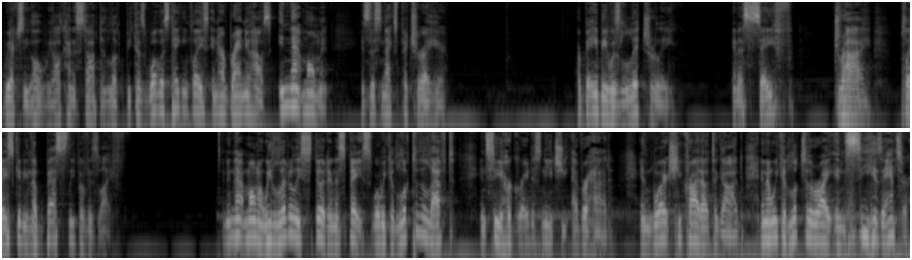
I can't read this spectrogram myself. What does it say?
we actually, oh, we all kind of stopped and looked because what was taking place in her brand new house in that moment is this next picture right here. Her baby was literally in a safe, dry place, getting the best sleep of his life. And in that moment, we literally stood in a space where we could look to the left and see her greatest need she ever had and where she cried out to God. And then we could look to the right and see his answer.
